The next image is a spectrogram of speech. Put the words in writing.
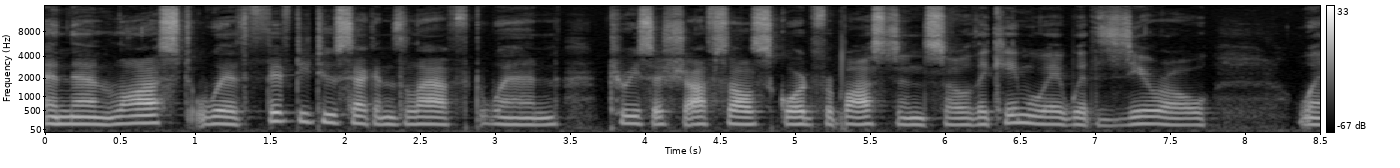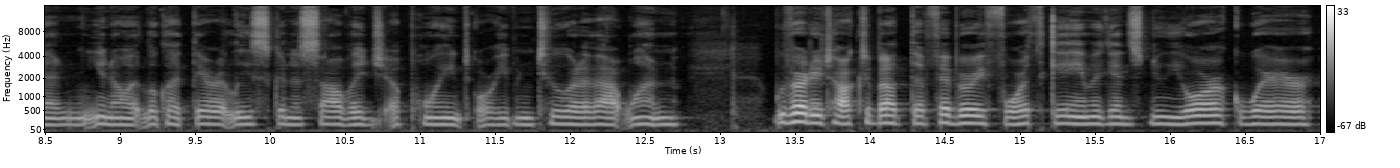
and then lost with 52 seconds left when Theresa Schafzahl scored for Boston. So they came away with zero when, you know, it looked like they're at least going to salvage a point or even two out of that one. We've already talked about the February 4th game against New York where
